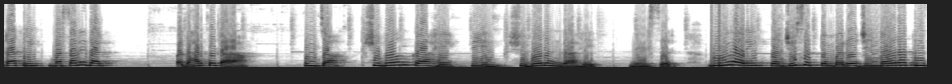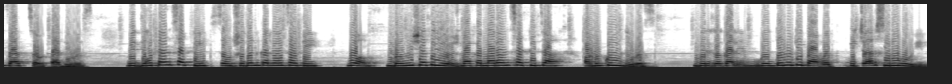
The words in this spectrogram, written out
रात्री मसालेदार पदार्थ टाळा. तुमचा शुभ अंक आहे तीन शुभ रंग आहे. निळसर गुरुवारी पंचवीस सप्टेंबर रोजी नवरात्रीचा चौथा दिवस. विद्यार्थ्यांसाठी संशोधन करण्यासाठी व भविष्यातील योजना करणाऱ्यांसाठीचा अनुकूल दिवस. दीर्घकालीन गुंतवणुकीबाबत विचार सुरू होईल.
